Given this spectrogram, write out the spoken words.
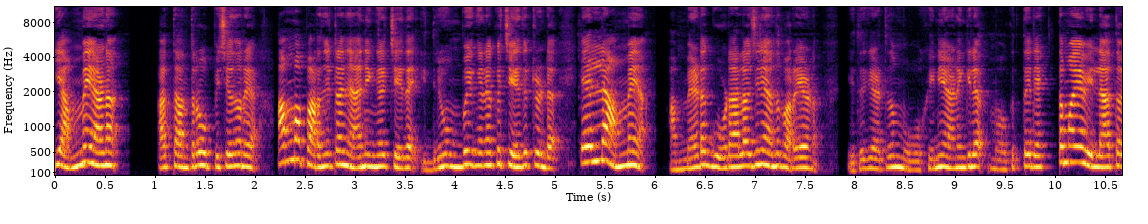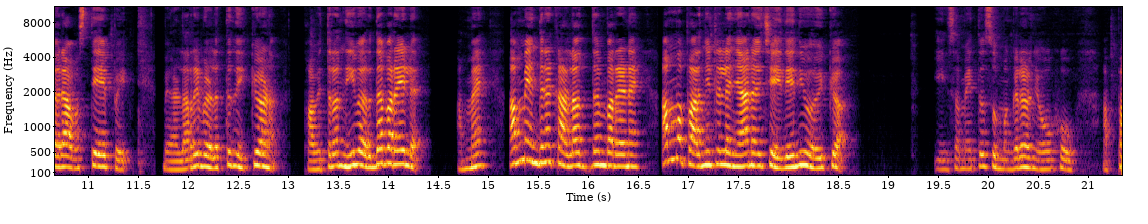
ഈ അമ്മയാണ് ആ തന്ത്രം ഒപ്പിച്ചതെന്ന് പറയാം. അമ്മ പറഞ്ഞിട്ടാ ഞാൻ ഇങ്ങനെ ചെയ്ത. ഇതിനു മുമ്പ് ഇങ്ങനെയൊക്കെ ചെയ്തിട്ടുണ്ട്. എല്ലാം അമ്മയാ. അമ്മയുടെ ഗൂഢാലോചനയാന്ന് പറയണം. ഇത് കേട്ടത് മോഹിനിയാണെങ്കിൽ മുഖത്ത് രക്തമയം ഇല്ലാത്ത ഒരവസ്ഥയായിപ്പോയി വിളറി വെളുത്ത് നിൽക്കുവാണ് പവിത്ര നീ വെറുതെ പറയല്ലേ? അമ്മേ അമ്മ എന്തിനാ കള്ളത്തം പറയണേ? അമ്മ പറഞ്ഞിട്ടല്ലേ ഞാൻ അത് ചെയ്തേന്ന് ചോദിക്കുക ഈ സമയത്ത് സുമംഗല പറഞ്ഞു ഓഹോ അപ്പൊ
